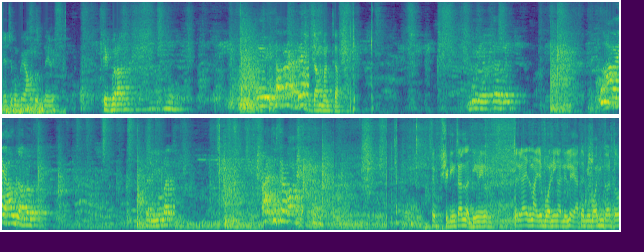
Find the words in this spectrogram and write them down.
याच्याकडून काही आऊट होत नाही. ठीक बरं. जांबांचा. अरे आऊट झालो. तर शिटिंग चालू झाली नाही. तर काय माझे बॉलिंग आलेलं आहे. आता मी बॉलिंग करतो.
